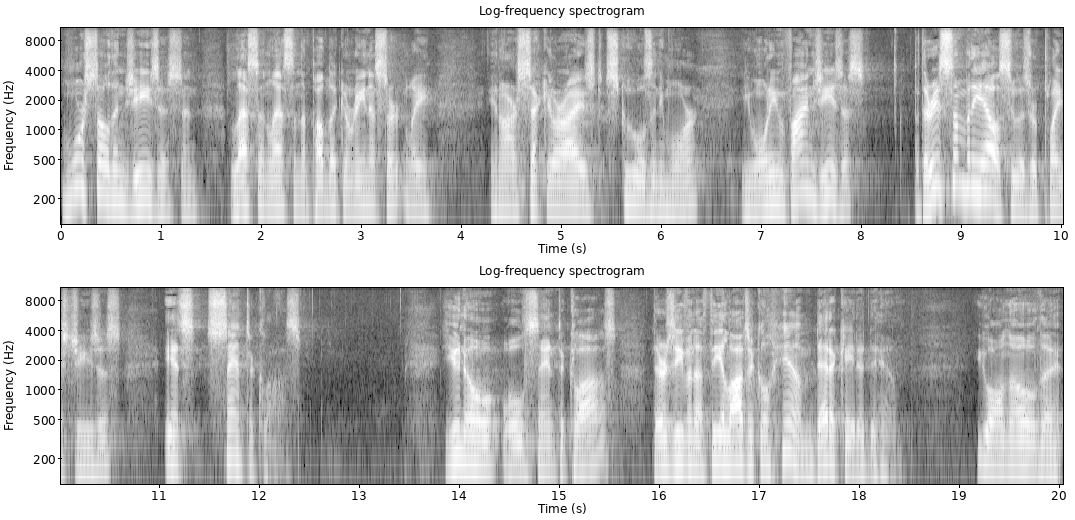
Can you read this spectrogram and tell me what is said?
more so than Jesus, and less and less in the public arena, certainly in our secularized schools anymore. You won't even find Jesus. But there is somebody else who has replaced Jesus. It's Santa Claus. You know old Santa Claus. There's even a theological hymn dedicated to him. You all know the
